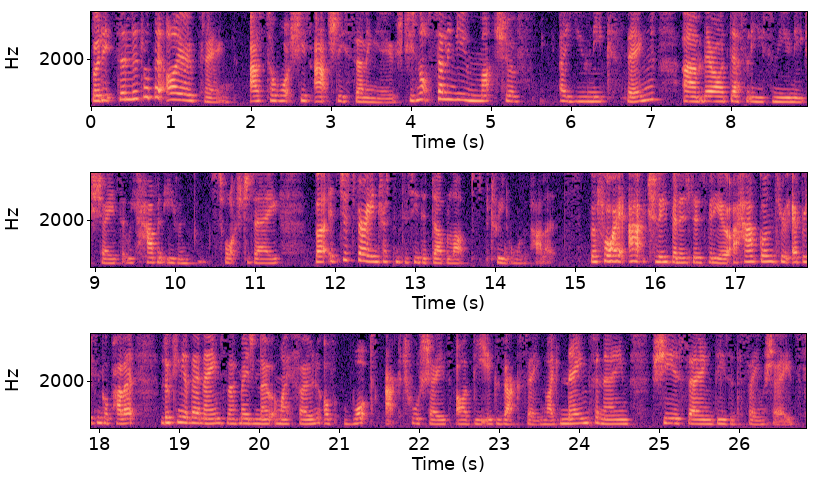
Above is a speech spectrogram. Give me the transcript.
but it's a little bit eye-opening as to what she's actually selling you. She's not selling you much of a unique thing. Um, there are definitely some unique shades that we haven't even swatched today, but it's just very interesting to see the double ups between all the palettes. Before I actually finish this video, I have gone through every single palette, looking at their names, and I've made a note on my phone of what actual shades are the exact same, like name for name, she is saying these are the same shades.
